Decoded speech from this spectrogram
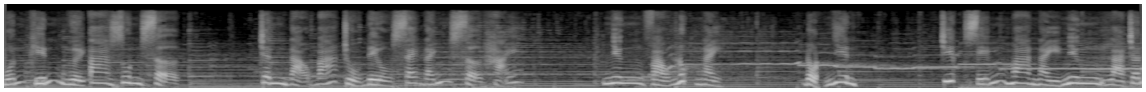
muốn khiến người ta run sợ. Chân đảo bá chủ đều sẽ đánh sợ hãi. Nhưng vào lúc này, Đột nhiên, Chiếc giếng ma này nhưng là chấn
